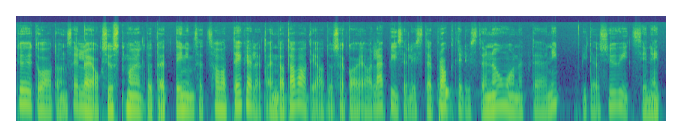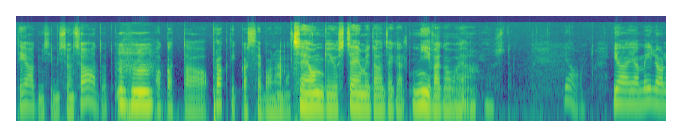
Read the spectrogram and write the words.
töötoad on selle jaoks just mõeldud, et inimesed saavad tegeleda enda tavateadusega ja läbi selliste praktiliste nõuannete ja nippide süvitsi neid teadmisi, mis on saadud mm, -hmm. hakata praktikasse panema. see ongi just see, mida on tegelikult nii väga vaja. just. jaa ja, ja meil on,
